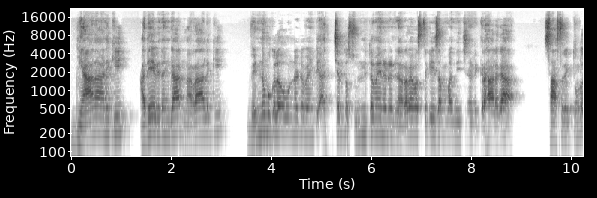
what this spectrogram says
జ్ఞానానికి అదేవిధంగా నరాలకి వెన్నుముకలో ఉన్నటువంటి అత్యంత సున్నితమైనటువంటి నర వ్యవస్థకి సంబంధించినటువంటి గ్రహాలుగా శాస్త్రయుక్తంలో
